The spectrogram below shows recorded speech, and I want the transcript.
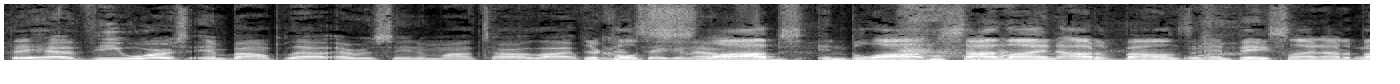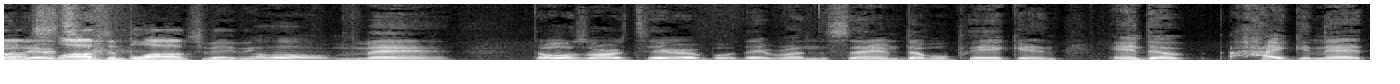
They have the worst inbound play I've ever seen in my entire life. They're When called taking out- slobs and blobs. Sideline out of bounds and baseline out of bounds. they're- Slobs and blobs, baby. Oh man, those are terrible. They run the same double pick and end up hiking that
